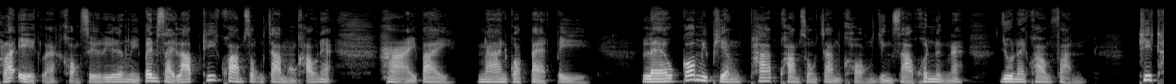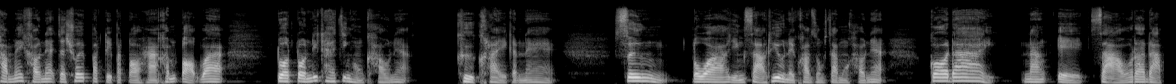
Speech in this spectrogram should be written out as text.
พระเอกแล้วของซีรีส์เรื่องนี้ เป็นสายลับที่ความทรงจำของเขาเนี่ย หายไปนานกว่า 8 ปี แล้วก็มีเพียงภาพความทรงจำของหญิงสาวคนหนึ่งนะ อยู่ในความฝันที่ทำให้เขาเนี่ยจะช่วยปฏิปต่อหาคำตอบว่า ตัวตนที่แท้จริงของเขาเนี่ย คือใครกันแน่ ซึ่งตัวหญิงสาวที่อยู่ในความทรงจำของเขาเนี่ย ก็ได้นางเอกสาวระดับ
